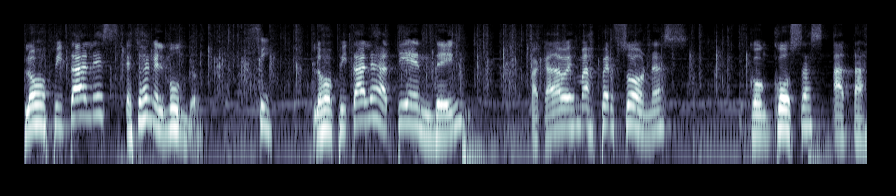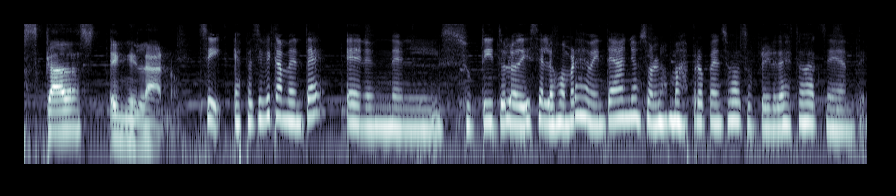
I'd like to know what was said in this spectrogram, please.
Los hospitales, esto es en el mundo. Sí, Los hospitales atienden a cada vez más personas con cosas atascadas en el ano. sí, específicamente en el subtítulo dice, los hombres de 20 años son los más propensos a sufrir de estos accidentes.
